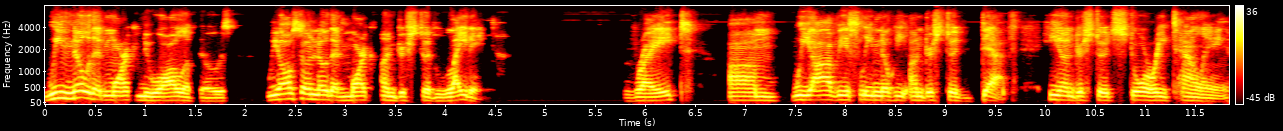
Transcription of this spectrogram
We know that Mark knew all of those. We also know that Mark understood lighting, right? Um, we obviously know he understood depth. He understood storytelling.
